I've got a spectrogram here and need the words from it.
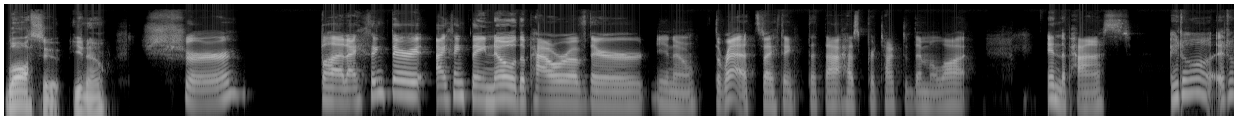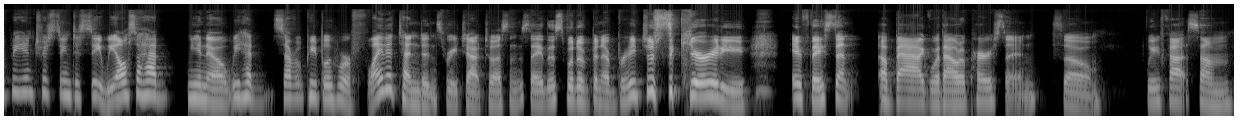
lawsuit, you know? Sure. But I think they're I think they know the power of their, you know, threats. I think that that has protected them a lot in the past. It'll it'll be interesting to see. We also had, you know, we had several people who were flight attendants reach out to us and say this would have been a breach of security if they sent a bag without a person. So, we've got some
